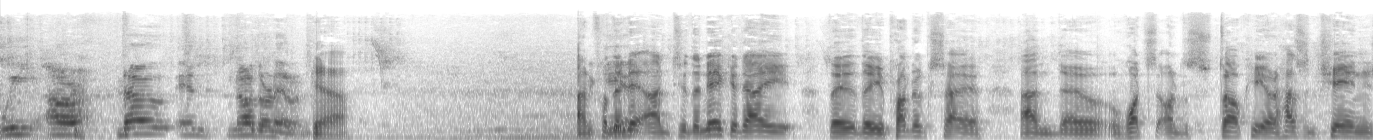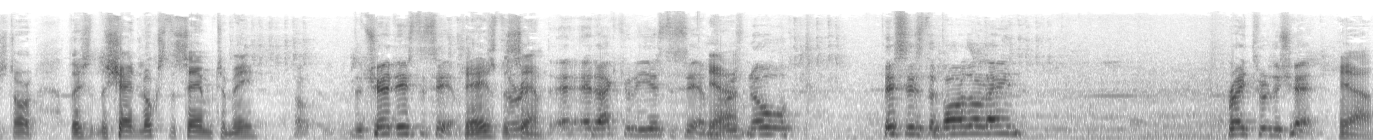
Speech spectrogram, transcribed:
we are now in Northern Ireland. Yeah. And for the and to the naked eye, the the products uh, and uh, what's on the stock here hasn't changed, or the, the shed looks the same to me. Oh, the shed is the same. It is the there same. Is, it actually is the same. Yeah. There is no. This is the borderline. Right through the shed. Yeah.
